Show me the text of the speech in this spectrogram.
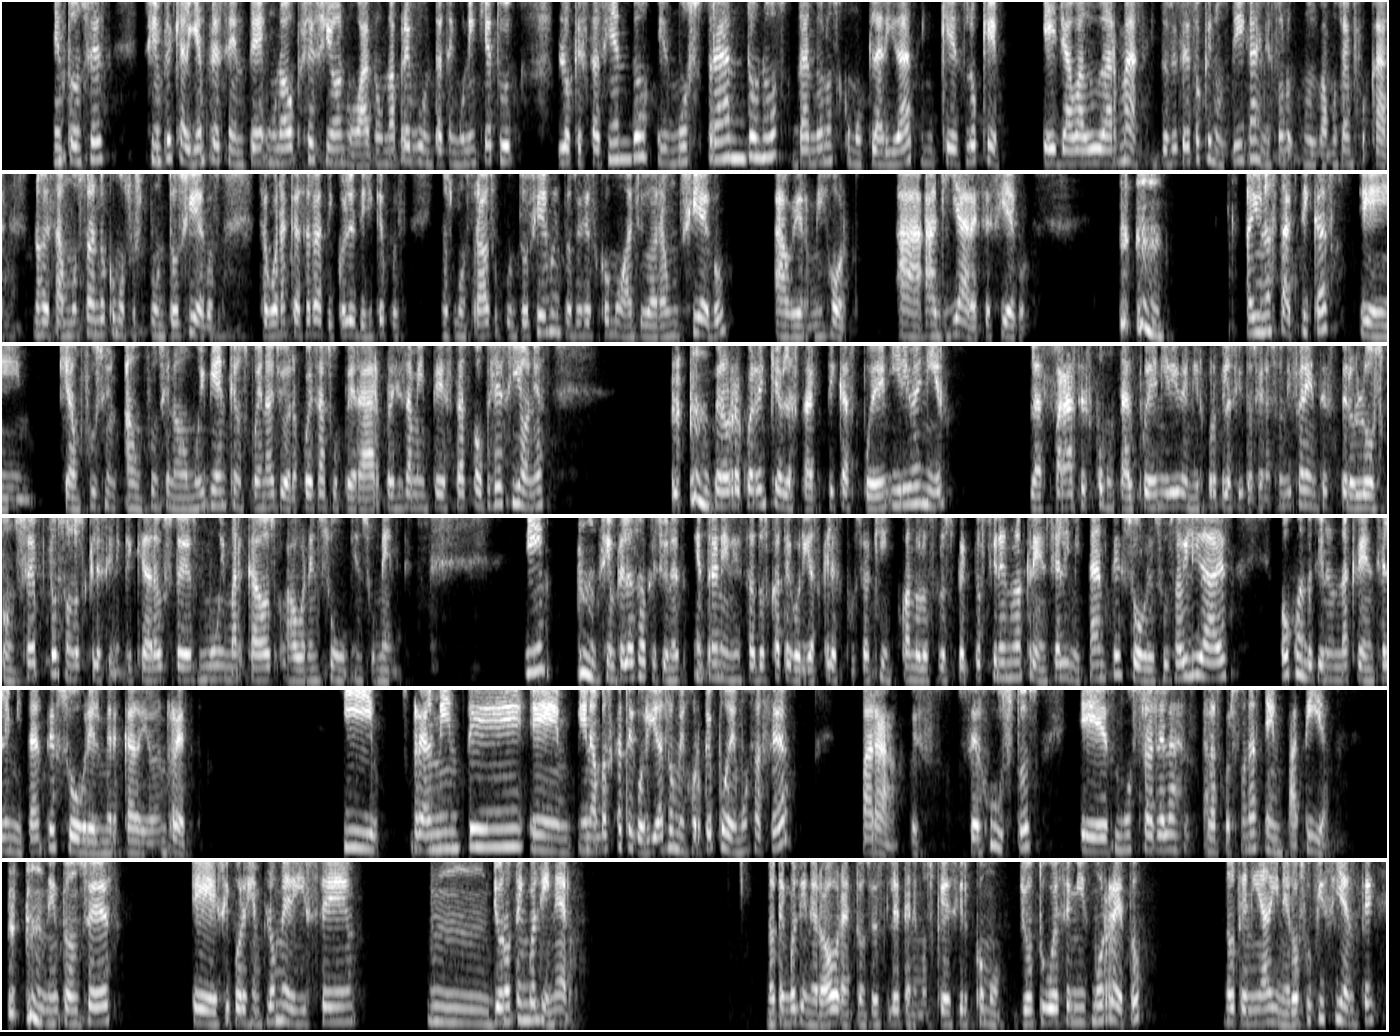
Entonces, siempre que alguien presente una objeción o haga una pregunta, tenga una inquietud, lo que está haciendo es mostrándonos, dándonos como claridad en qué es lo que ella va a dudar más. Entonces, eso que nos diga, en eso nos vamos a enfocar. Nos está mostrando como sus puntos ciegos. ¿Se acuerdan que hace ratico les dije que pues nos mostraba su punto ciego? Entonces es como ayudar a un ciego a ver mejor, a, guiar a ese ciego. Hay unas tácticas eh, que han, funcionado muy bien, que nos pueden ayudar pues a superar precisamente estas objeciones. Pero recuerden que las tácticas pueden ir y venir, las frases como tal pueden ir y venir porque las situaciones son diferentes, pero los conceptos son los que les tienen que quedar a ustedes muy marcados ahora en su, en su mente. Y siempre las objeciones entran en estas dos categorías que les puse aquí. Cuando los prospectos tienen una creencia limitante sobre sus habilidades, o cuando tienen una creencia limitante sobre el mercadeo en red. Y realmente em, en ambas categorías lo mejor que podemos hacer para pues, ser justos es mostrarle a las, a las personas empatía. Entonces, eh, si por ejemplo me dice, mm, yo no tengo el dinero, no tengo el dinero ahora, entonces le tenemos que decir como yo tuve ese mismo reto, no tenía dinero suficiente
